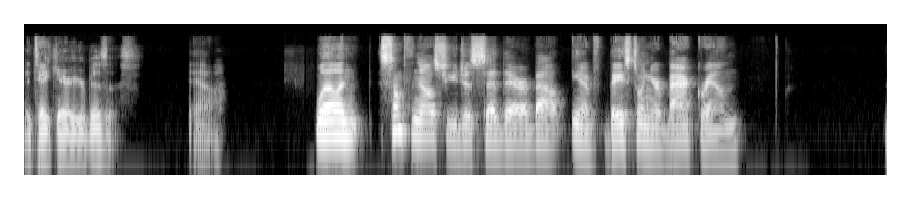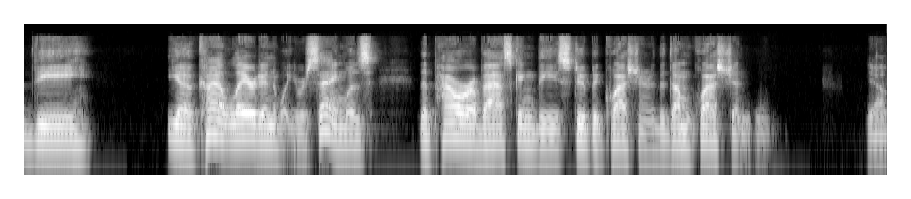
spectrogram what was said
and take care of your business. Yeah. Well, and something else you just said there about, you know, based on your background, the you know kind of layered into what you were saying was the power of asking the stupid question or the dumb question. Mm-hmm. yeah.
